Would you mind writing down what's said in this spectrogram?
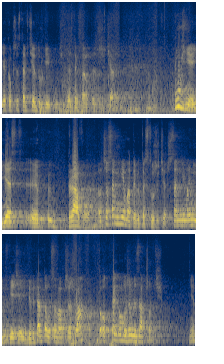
jako przedstawiciel drugiej płci. To jest tak zwany test życia. Później jest p- prawo, ale czasami nie ma tego testu życia, czasami nie ma nic, wiecie, gdyby tamta osoba przeszła, to od tego możemy zacząć. Nie?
